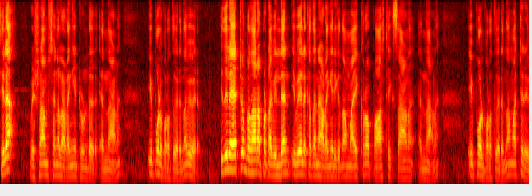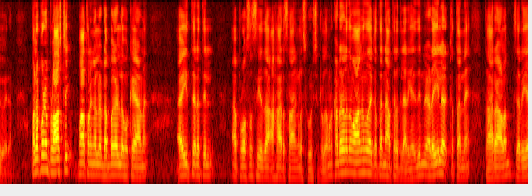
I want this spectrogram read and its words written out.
ചില വിഷാംശങ്ങൾ അടങ്ങിയിട്ടുണ്ട് എന്നാണ് ഇപ്പോൾ പുറത്തു വരുന്ന വിവരം. ഇതിലേറ്റവും പ്രധാനപ്പെട്ട വില്ലൻ ഇവയിലൊക്കെ തന്നെ അടങ്ങിയിരിക്കുന്ന മൈക്രോ പ്ലാസ്റ്റിക്സ് ആണ് എന്നാണ് ഇപ്പോൾ പുറത്തു വരുന്ന മറ്റൊരു വിവരം. പലപ്പോഴും പ്ലാസ്റ്റിക് പാത്രങ്ങളിലും ഡബ്ബകളിലുമൊക്കെയാണ് ഇത്തരത്തിൽ പ്രോസസ്സ് ചെയ്ത ആഹാര സാധനങ്ങൾ സൂക്ഷിച്ചിട്ടുള്ളത്. നമ്മൾ കടകളിൽ നിന്ന് വാങ്ങുന്നതൊക്കെ തന്നെ അത്തരത്തിലായിരിക്കും. ഇതിനിടയിലൊക്കെ തന്നെ ധാരാളം ചെറിയ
